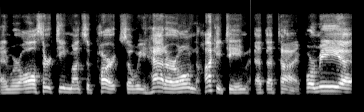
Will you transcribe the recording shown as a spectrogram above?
and we're all 13 months apart. So we had our own hockey team at that time. For me, uh,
